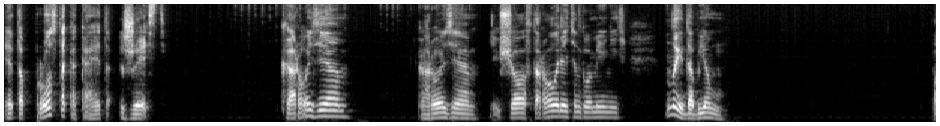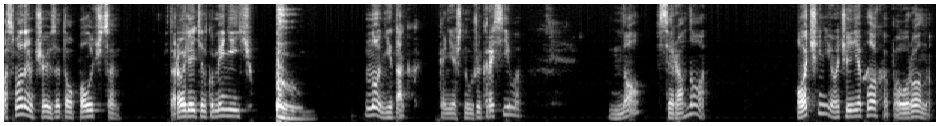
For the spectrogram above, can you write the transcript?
Это просто какая-то жесть. Коррозия. Коррозия. Еще второго рейтинга умений. Ну и добьем Посмотрим, что из этого получится. Второй рейтинг умений. Ну, не так, конечно, уже красиво. Но все равно. Очень и очень неплохо по урону.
